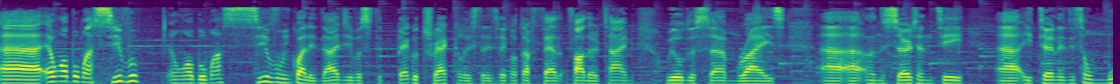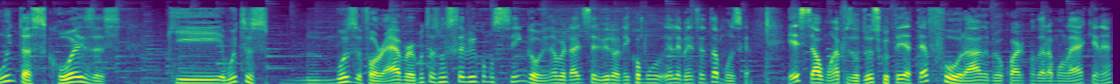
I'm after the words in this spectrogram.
Uh, é um álbum massivo, é um álbum massivo em qualidade. Você pega o tracklist, você vai encontrar Father Time, Will the Sun Rise, uh, uh, Uncertainty, Eternity. São muitas coisas que. Muitos música Forever, muitas músicas serviram como single e na verdade serviram ali como elementos dentro da música. Esse álbum, episódio, eu escutei até furar no meu quarto quando era moleque, né?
